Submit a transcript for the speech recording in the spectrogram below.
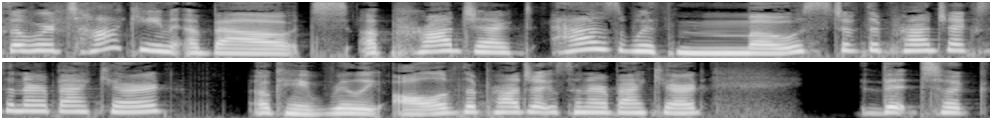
So we're talking about a project, as with most of the projects in our backyard. Okay. Really, all of the projects in our backyard that took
